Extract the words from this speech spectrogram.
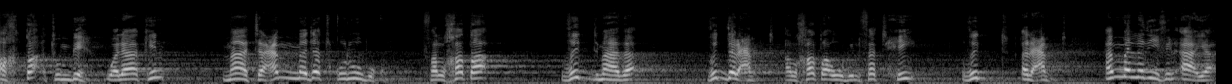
أخطأتم به ولكن ما تعمدت قلوبكم. فالخطأ ضد ماذا؟ ضد العمد الخطأ بالفتح ضد العمد. أما الذي في الآية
